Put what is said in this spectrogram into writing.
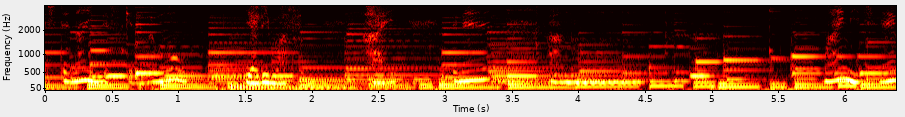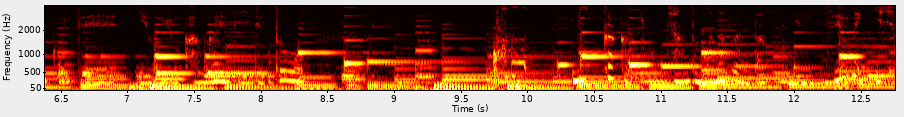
してないんですけれどもやります。はい。でねあの毎日ねこうやっていろいろ考えているとこの3日間ちゃんと学ぶんだっていう強い意志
